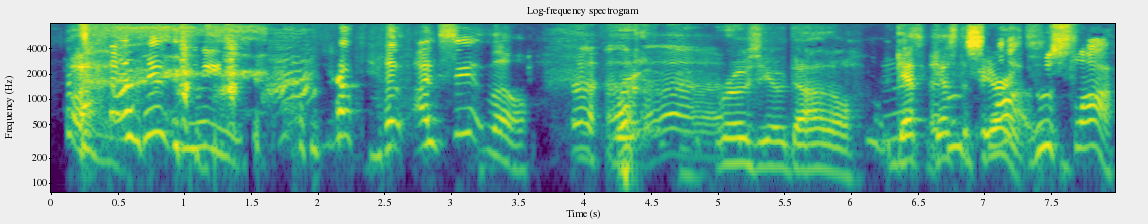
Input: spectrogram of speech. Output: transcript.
it is me. I see it though. Rosie O'Donnell. Guess guess the Who's Sloth? appearance. Who's Sloth?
